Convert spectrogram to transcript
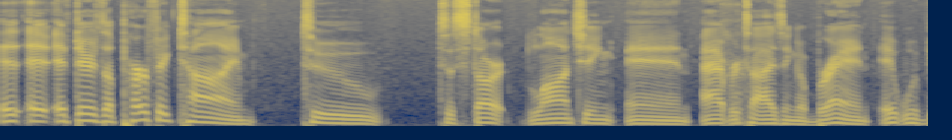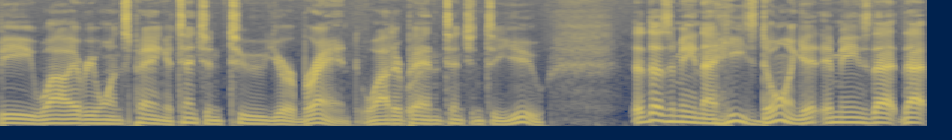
If there's a perfect time to to start launching and advertising a brand, it would be while everyone's paying attention to your brand, while they're paying attention to you. That doesn't mean that he's doing it. It means that that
